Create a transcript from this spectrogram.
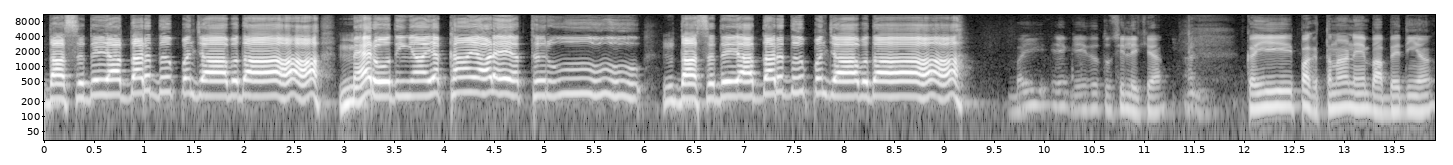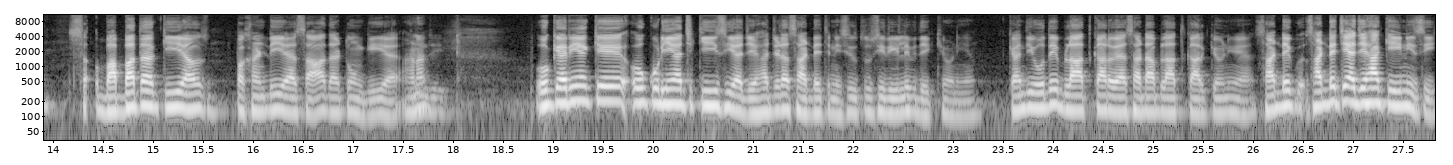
ਦੱਸਦੇ ਆ ਦਰਦ ਪੰਜਾਬ ਦਾ। ਮਹਿਰੋ ਦੀਆਂ ਅੱਖਾਂ ਵਾਲੇ ਅਥਰੂ ਦੱਸਦੇ ਆ ਦਰਦ ਪੰਜਾਬ ਦਾ। ਬਈ, ਇਹ ਗੀਤ ਤੁਸੀਂ ਲਿਖਿਆ। ਕਈ ਭਗਤਨਾਂ ਨੇ ਬਾਬੇ ਦੀਆਂ ਸ- ਬਾਬਾ ਤਾਂ ਕੀ ਆ ਪਖੰਡੀ ਹੈ ਸਾਧ ਹੈ ਢੋਂਗੀ ਹੈ ਹਨਾ? ਉਹ ਕਹਿ ਰਹੀਆਂ ਕਿ ਉਹ ਕੁੜੀਆਂ 'ਚ ਕੀ ਸੀ ਅਜਿਹਾ ਜਿਹੜਾ ਸਾਡੇ 'ਚ ਨਹੀਂ ਸੀ ਤੁਸੀਂ ਰੀਲ ਵੀ ਦੇਖੀ ਹੋਣੀ ਆ। ਕਹਿੰਦੀ ਉਹਦੇ ਬਲਾਤਕਾਰ ਹੋਇਆ ਸਾਡਾ ਬਲਾਤਕਾਰ ਕਿਉਂ ਨਹੀਂ ਹੋਇਆ? ਸਾਡੇ ਕੋ- ਸਾਡੇ 'ਚ ਅਜਿਹਾ ਕੀ ਨਹੀਂ ਸੀ?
